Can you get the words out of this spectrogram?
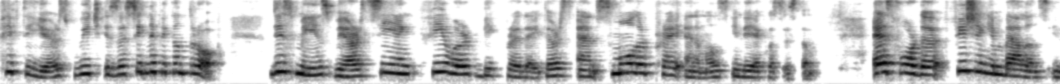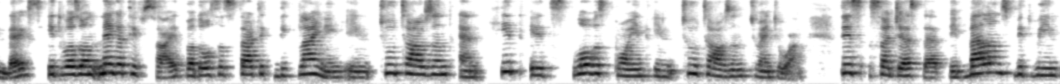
50 years, which is a significant drop. This means we are seeing fewer big predators and smaller prey animals in the ecosystem. As for the fishing imbalance index, it was on negative side, but also started declining in 2000 and hit its lowest point in 2021. This suggests that the balance between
